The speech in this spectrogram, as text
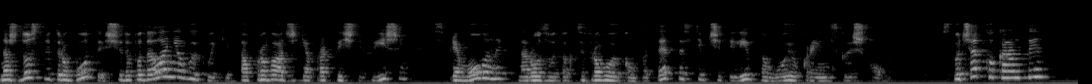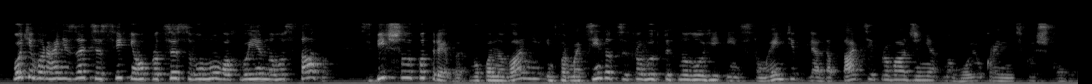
наш досвід роботи щодо подолання викликів та впровадження практичних рішень, спрямованих на розвиток цифрової компетентності вчителів нової української школи. Спочатку карантин, потім організація освітнього процесу в умовах воєнного стану збільшили потреби в опануванні інформаційно-цифрових технологій і інструментів для адаптації провадження нової української школи.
